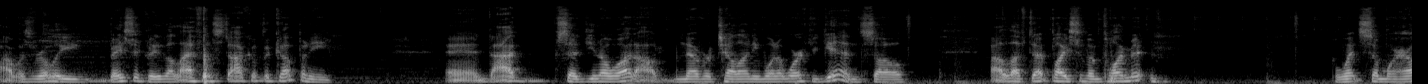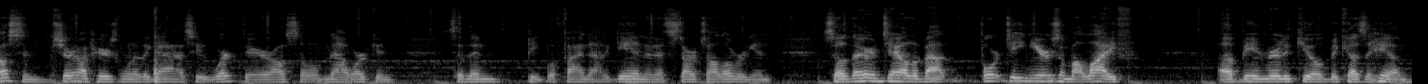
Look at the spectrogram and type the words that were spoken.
I was really basically the laughing stock of the company. And I said, you know what, I'll never tell anyone at work again. So I left that place of employment went somewhere else, and sure enough, here's one of the guys who worked there also now working. So then people find out again, and it starts all over again. So there entailed about 14 years of my life of being ridiculed because of him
